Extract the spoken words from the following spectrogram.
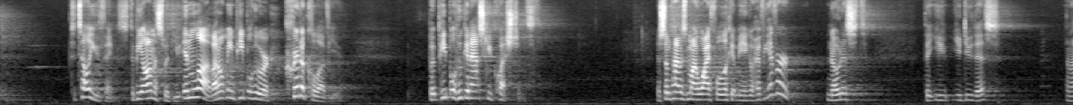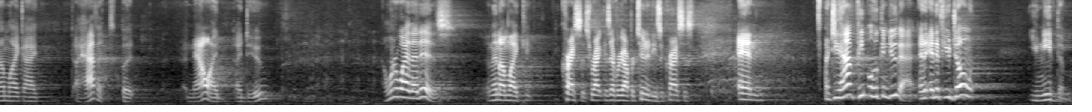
to tell you things, to be honest with you, in love? I don't mean people who are critical of you, but people who can ask you questions. And sometimes my wife will look at me and go, Have you ever noticed that you, you do this? And I'm like, I, I haven't, but now I, I do. I wonder why that is. And then I'm like, crisis, right? Because every opportunity is a crisis. And do you have people who can do that? And, and if you don't, you need them.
